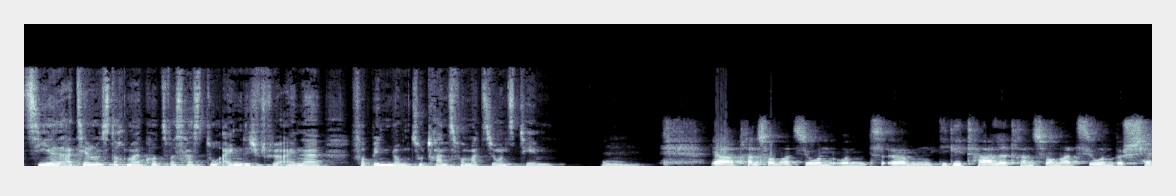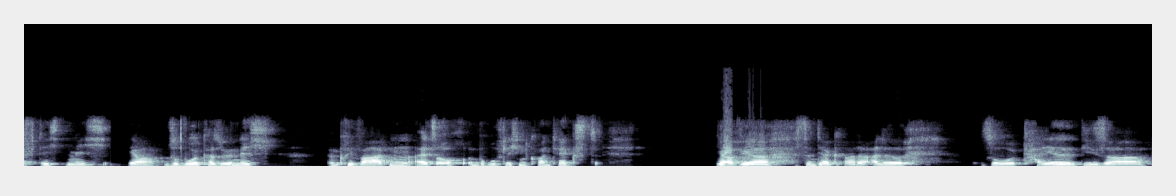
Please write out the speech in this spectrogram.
Ziel? Erzähl uns doch mal kurz, was hast du eigentlich für eine Verbindung zu Transformationsthemen? Hm. Ja, Transformation und ähm, digitale Transformation beschäftigt mich ja sowohl persönlich im privaten als auch im beruflichen Kontext. Ja, wir sind ja gerade alle so Teil dieser,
